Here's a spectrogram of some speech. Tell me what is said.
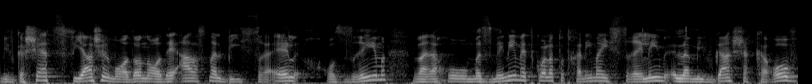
מפגשי הצפייה של מועדון אוהדי ארסנל בישראל חוזרים, ואנחנו מזמינים את כל התותחנים הישראלים למפגש הקרוב,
